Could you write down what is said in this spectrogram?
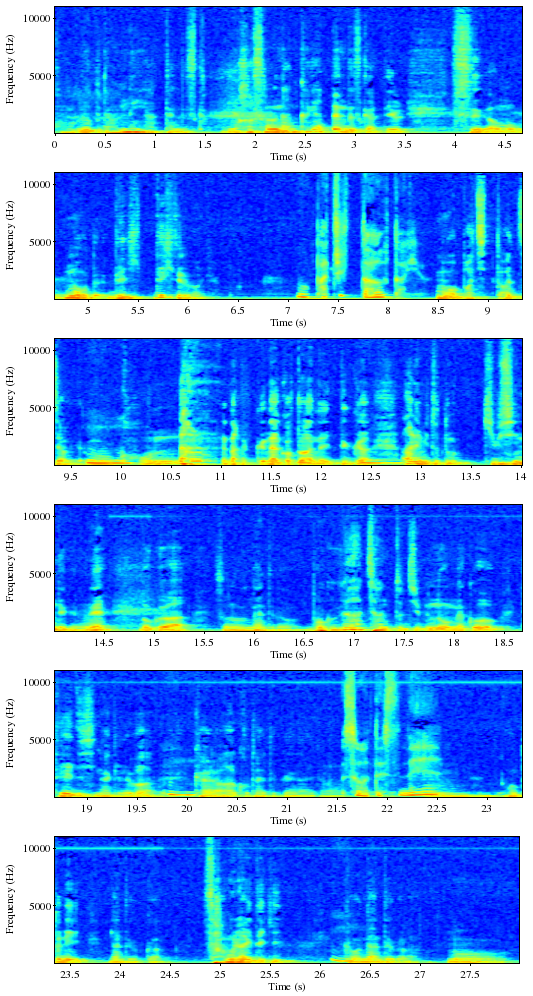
このグループ何年やってんですか？リハーサル何回やってんですか?」っていうすあもうもうでできできてるわけ。もうパチッと合うという。もうバチッと合っちゃうわけ、うんもうこんな楽なことはないっていうか、うんある意味とても厳しいんだけどね。僕はそのなんていうの僕がちゃんと自分の音楽を提示しなければ、うん。彼らは答えてくれないから。そうですね、うん、本当になんていうか侍的、うん。こうなんていうかな。もう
